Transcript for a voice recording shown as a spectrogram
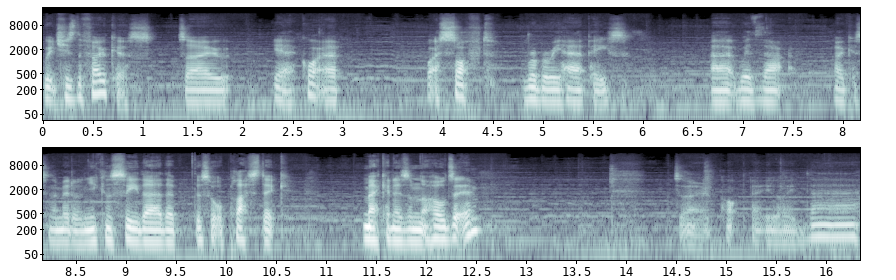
which is the focus. So yeah, quite a quite a soft rubbery hairpiece uh, with that focus in the middle, and you can see there the the sort of plastic mechanism that holds it in. So pop Aloy there.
